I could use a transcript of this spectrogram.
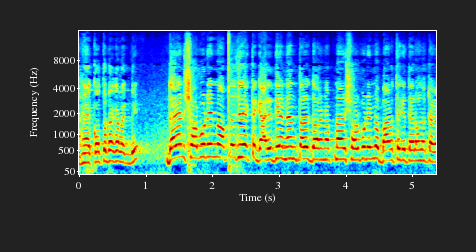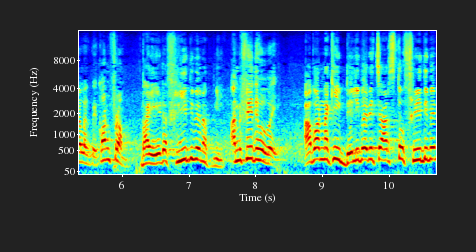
হ্যাঁ কত টাকা লাগবে? ধরেন সর্বনিম্ন আপনার যদি একটা গাড়ি দিয়ে নেন তাহলে ধরেন আপনার সর্বনিম্ন বারো থেকে তেরো হাজার টাকা লাগবে। কনফার্ম? ভাই এটা ফ্রি দিবেন আপনি। আমি ফ্রি দেবো ভাই। আবার নাকি ডেলিভারি চার্জ তো ফ্রি দিবেন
